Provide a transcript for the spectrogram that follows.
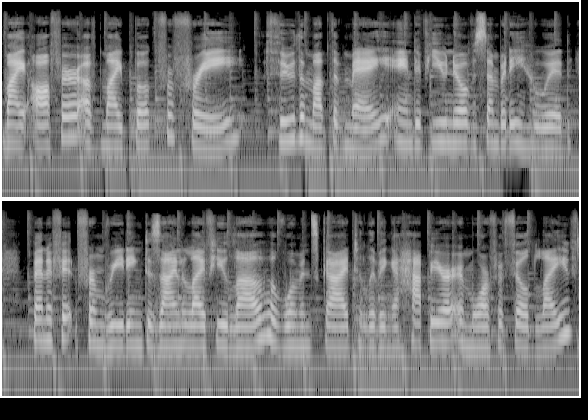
my offer of my book for free through the month of May. And if you know of somebody who would benefit from reading Design a Life You Love, A Woman's Guide to Living a Happier and More Fulfilled Life,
